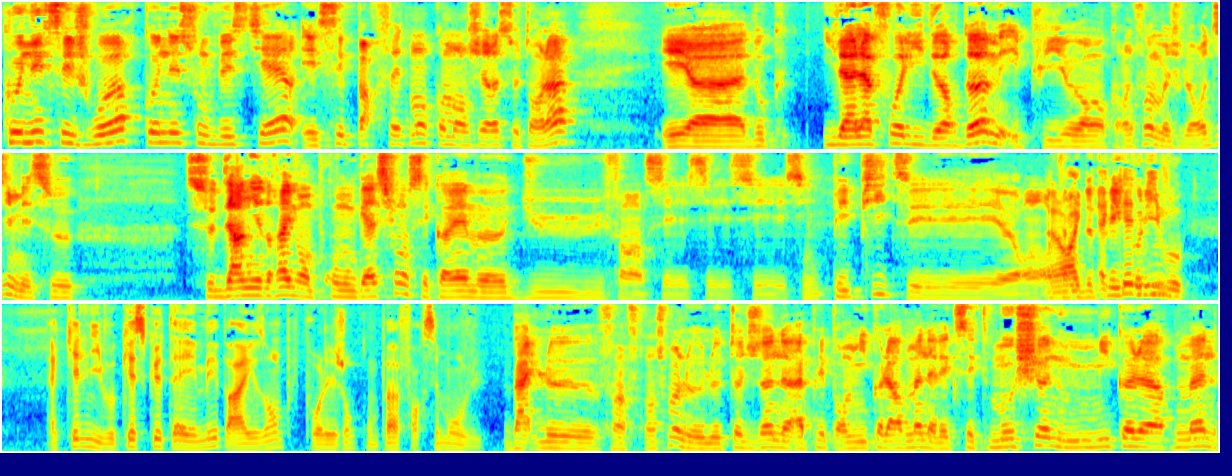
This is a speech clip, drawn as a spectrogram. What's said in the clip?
connaît ses joueurs, connaît son vestiaire et sait parfaitement comment gérer ce temps-là. Et euh, donc, il est à la fois leader d'homme. Et puis, euh, encore une fois, moi je le redis, mais ce ce dernier drive en prolongation, c'est quand même euh, du, enfin, c'est une pépite. En, termes de à quel niveau à quel niveau? Qu'est-ce que tu as aimé par exemple pour les gens qui n'ont pas forcément vu? Bah le, enfin franchement le, touchdown appelé pour Michael Hardman avec cette motion où Michael Hardman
